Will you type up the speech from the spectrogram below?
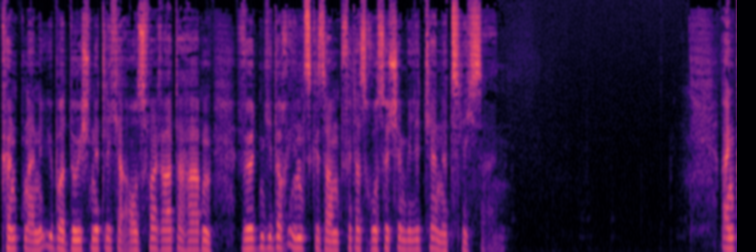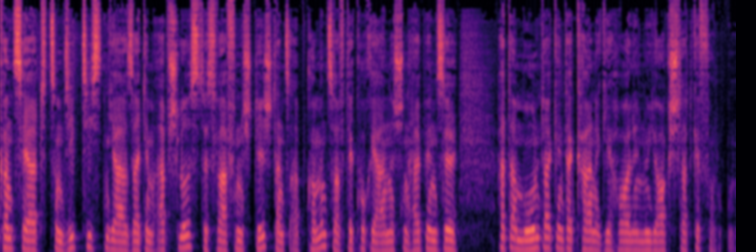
könnten eine überdurchschnittliche Ausfallrate haben, würden jedoch insgesamt für das russische Militär nützlich sein. Ein Konzert zum 70. Jahr seit dem Abschluss des Waffenstillstandsabkommens auf der koreanischen Halbinsel hat am Montag in der Carnegie Hall in New York stattgefunden.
